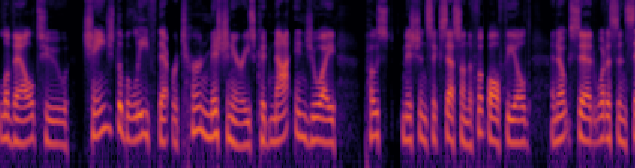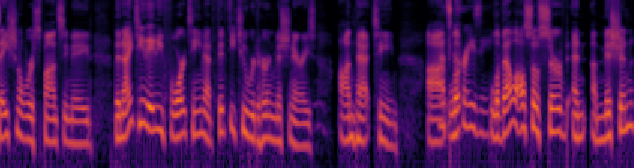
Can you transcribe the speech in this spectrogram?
LaVell to change the belief that returned missionaries could not enjoy post mission success on the football field. And Oaks said, What a sensational response he made. The 1984 team had 52 returned missionaries on that team. Uh, That's crazy. LaVell also served an, a mission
